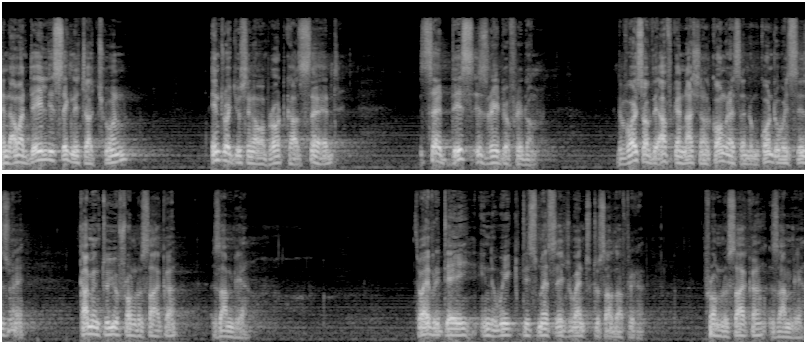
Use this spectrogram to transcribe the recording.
And our daily signature tune, introducing our broadcast, said, said, This is Radio Freedom, the voice of the African National Congress and Umkhonto Wesizwe, coming to you from Lusaka, Zambia. So every day in the week, this message went to South Africa from Lusaka, Zambia.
